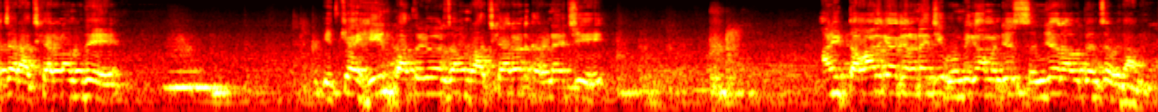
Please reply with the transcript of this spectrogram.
महाराष्ट्राच्या राजकारणामध्ये इतक्या हीन पातळीवर जाऊन राजकारण करण्याची आणि टवाळक्या करण्याची भूमिका म्हणजे संजय राऊत यांचं विधान आहे.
